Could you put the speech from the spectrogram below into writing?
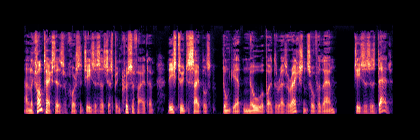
And the context is, of course, that Jesus has just been crucified, and these two disciples don't yet know about the resurrection. So for them, Jesus is dead.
